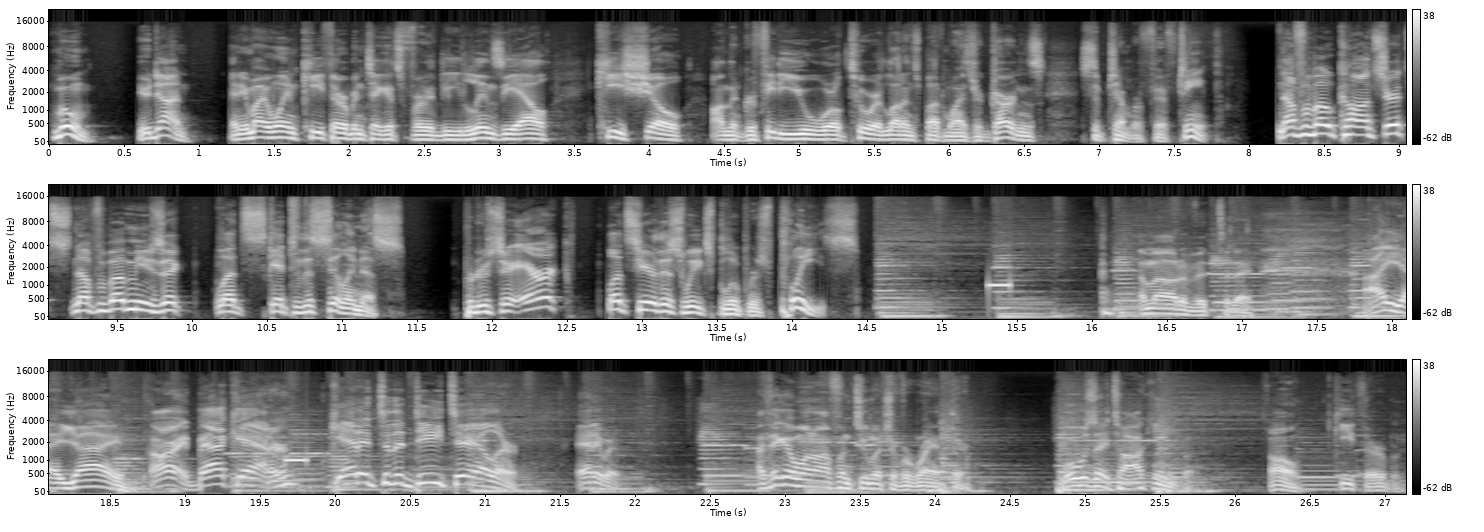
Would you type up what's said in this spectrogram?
Boom, you're done. And you might win Keith Urban tickets for the Lindsay Ell. Key Show on the Graffiti U World Tour at London's Budweiser Gardens, September 15th. Enough about concerts, enough about music. Let's get to the silliness. Producer Eric, let's hear this week's bloopers, please. I'm out of it today. Ay, ay, ay. All right, back at her. Get it to the detailer. Anyway, I think I went off on too much of a rant there. What was I talking about? Oh, Keith Urban.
